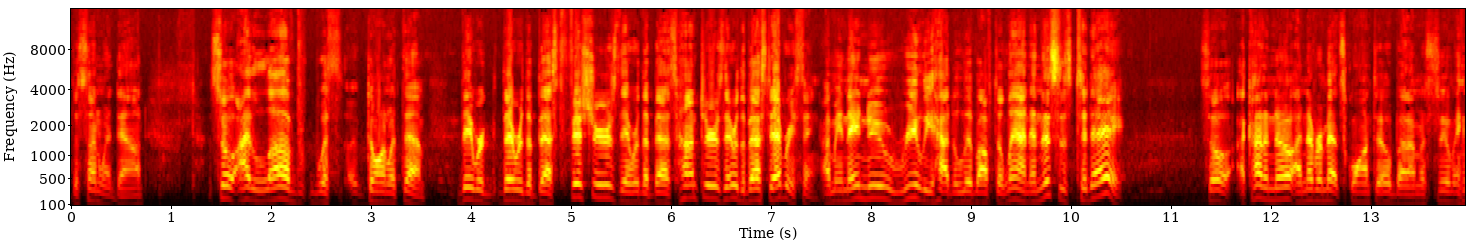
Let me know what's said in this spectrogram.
the sun went down. So I loved with going with them. They were they were the best fishers, they were the best hunters, they were the best everything. I mean, they knew really how to live off the land, and this is today. So I kind of know. I never met Squanto, but I'm assuming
